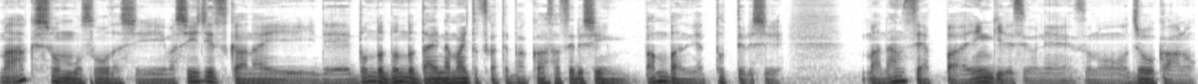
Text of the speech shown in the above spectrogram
まあアクションもそうだし、まあ、CG 使わないで、どんどんどんどんダイナマイト使って爆破させるシーンバンバンや撮ってるし、まあなんせやっぱ演技ですよね。そのジョーカーの。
